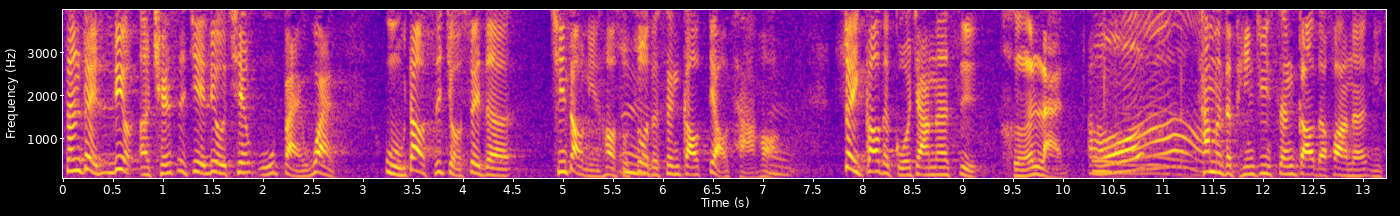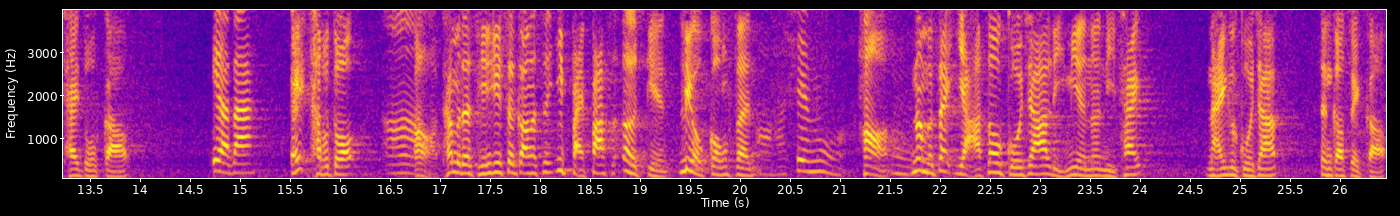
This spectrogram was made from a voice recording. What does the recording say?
针对六呃全世界六千五百万五到十九岁的青少年哈所做的身高调查哈，最高的国家呢是荷兰哦，他们的平均身高的话呢，你猜多高？一百八，哎，差不多哦。他们的平均身高呢是一百八十二点六公分。哦，好羡慕哦。好，那么在亚洲国家里面呢，你猜哪一个国家身高最高？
